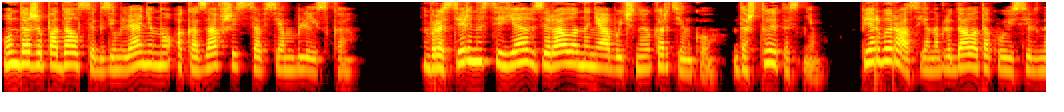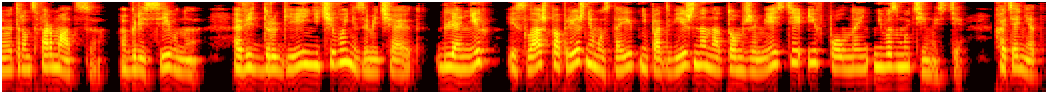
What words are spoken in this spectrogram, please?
Он даже подался к землянину, оказавшись совсем близко. В растерянности я взирала на необычную картинку. Да что это с ним? Первый раз я наблюдала такую сильную трансформацию, агрессивную, а ведь другие ничего не замечают. Для них Ислаж по-прежнему стоит неподвижно на том же месте и в полной невозмутимости. Хотя нет,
